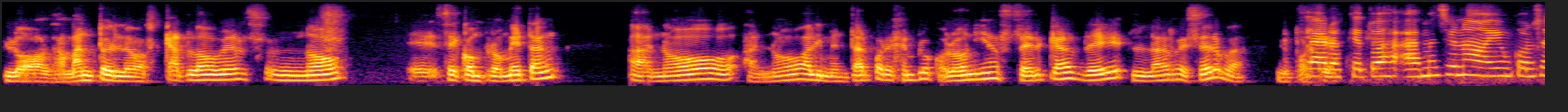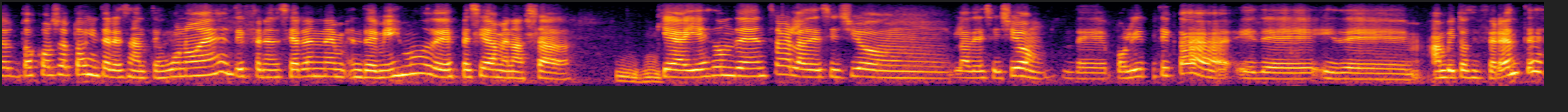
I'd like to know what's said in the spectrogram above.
los amantes, los cat lovers, no eh, se comprometan a no, a no alimentar, por ejemplo, colonias cerca de la reserva. Claro, es que tú has, mencionado ahí un concepto, dos conceptos interesantes. Uno es diferenciar en endemismo de especie amenazada, que ahí es donde entra la decisión, la decisión de política y de, y de ámbitos diferentes,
